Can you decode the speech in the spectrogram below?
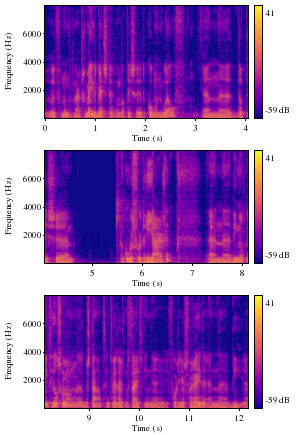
vernoemd naar het gemene beste, want dat is de Commonwealth. En dat is een koers voor driejarigen. En uh, die nog niet heel zo lang uh, bestaat. In 2015 uh, voor het eerst verreden. En die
